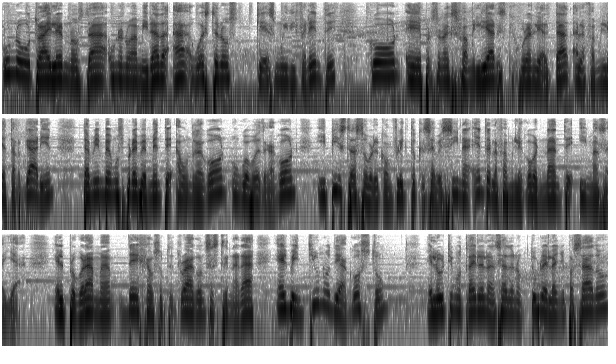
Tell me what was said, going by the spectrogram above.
Un nuevo tráiler nos da una nueva mirada a Westeros que es muy diferente, con eh, personajes familiares que juran lealtad a la familia Targaryen, también vemos brevemente a un dragón, un huevo de dragón y pistas sobre el conflicto que se avecina entre la familia gobernante y más allá. El programa de House of the Dragon se estrenará el 21 de agosto, el último tráiler lanzado en octubre del año pasado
